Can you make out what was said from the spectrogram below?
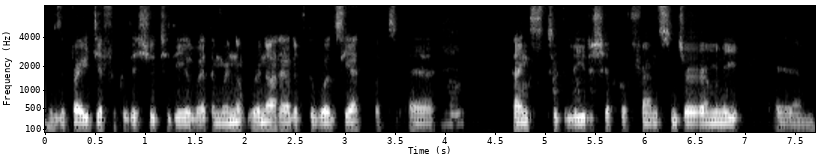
was a very difficult issue to deal with, and we're not we're not out of the woods yet. But uh, mm-hmm. thanks to the leadership of France and Germany, um,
